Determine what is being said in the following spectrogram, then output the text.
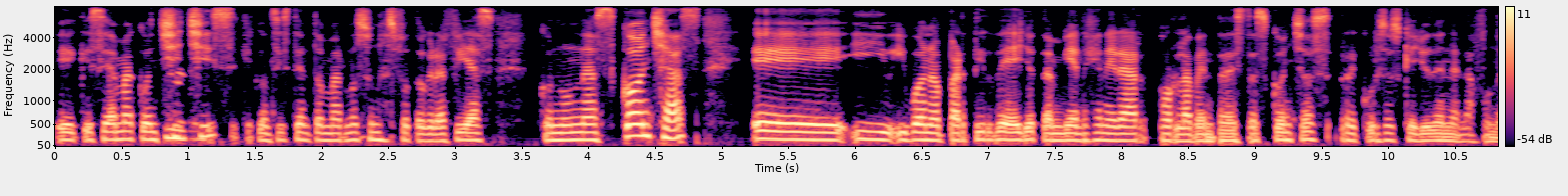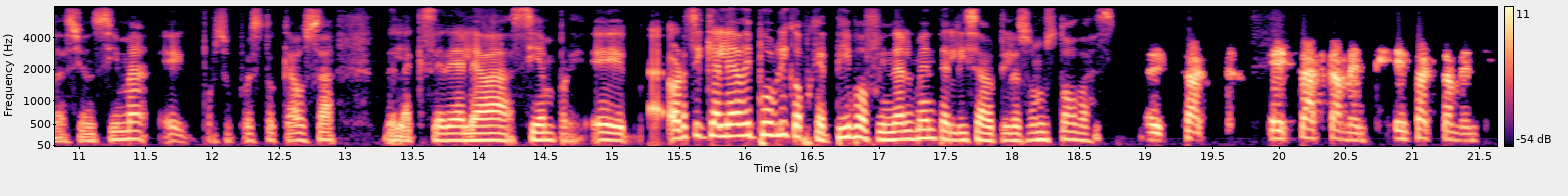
Eh, que se llama Conchichis, que consiste en tomarnos unas fotografías con unas conchas eh, y, bueno, a partir de ello también generar por la venta de estas conchas recursos que ayuden a la Fundación CIMA, eh, por supuesto causa de la que seré aliada siempre. ahora sí que aliada y público objetivo finalmente, Elisa, porque lo somos todas. Exacto, exactamente, exactamente.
